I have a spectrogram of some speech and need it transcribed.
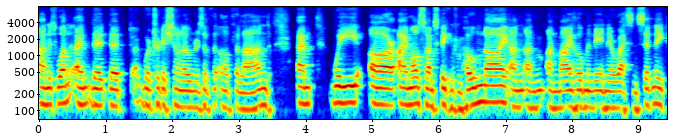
And it's one um, that, that we're traditional owners of the of the land. Um, we are. I'm also. I'm speaking from home now, and and, and my home in the inner Western Sydney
